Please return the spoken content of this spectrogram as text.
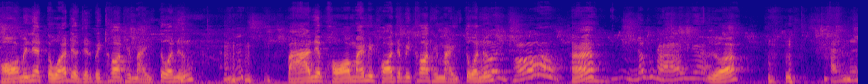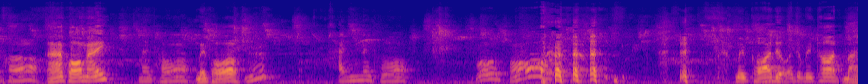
พอไหมเนี่ยตัวเดี๋ยวจะไปทอดให้ใหม่อีกตัวหนึงปลาเนี่ยพอไหมไม่พอจะไปทอดให้ใหม่อีกตัวหนึง เฮ้ยพอฮะ นักหนาเนี่ยเหรอขันไม่พอฮะพอไหม ไม่พอไม่พอหืมขันไม่พอโอ้พอ ไม่พอเดี๋ยวจะไปทอดใหม่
